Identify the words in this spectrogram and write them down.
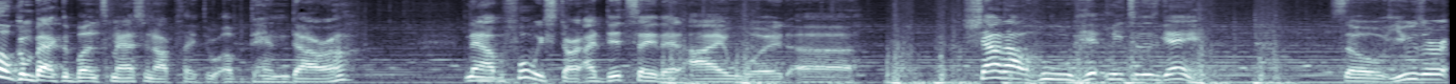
Welcome back to Button Smash and our playthrough of Dandara. Now, before we start, I did say that I would uh, shout out who hit me to this game. So, user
